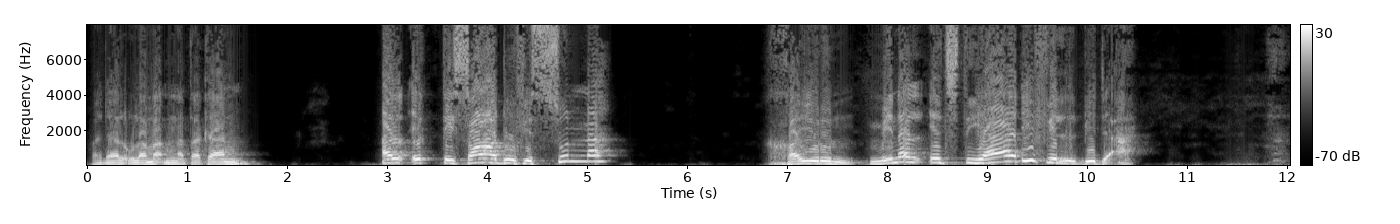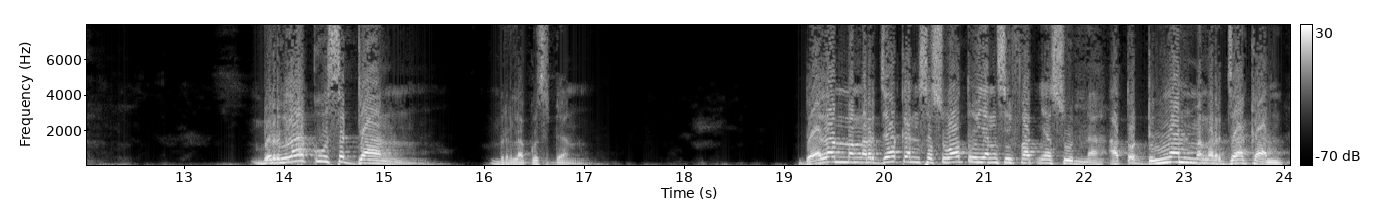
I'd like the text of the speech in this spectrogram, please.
padahal ulama mengatakan al-iqtisadu fis sunnah khairun minal ijtihadi fil bid'ah. Berlaku sedang, berlaku sedang. Dalam mengerjakan sesuatu yang sifatnya sunnah atau dengan mengerjakan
